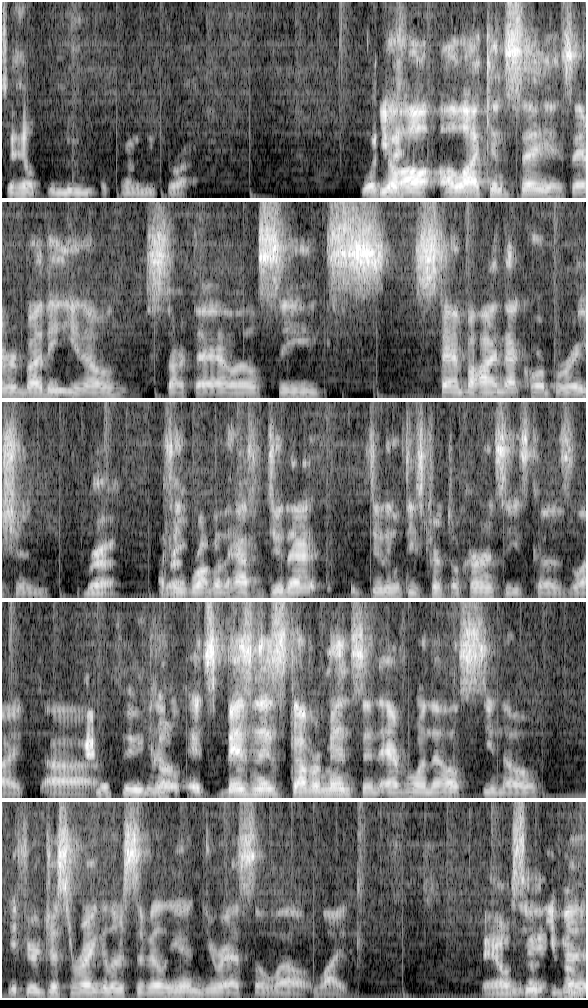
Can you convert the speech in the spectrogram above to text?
to help the new economy thrive. What Yo, all, all, I can say is everybody, you know, start the LLC, stand behind that corporation. Bruh. I right. think we're all going to have to do that dealing with these cryptocurrencies because, like, uh, you know, it's business, governments, and everyone else. You know, if you're just a regular civilian, you're SOL. Like, they all see. You know,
